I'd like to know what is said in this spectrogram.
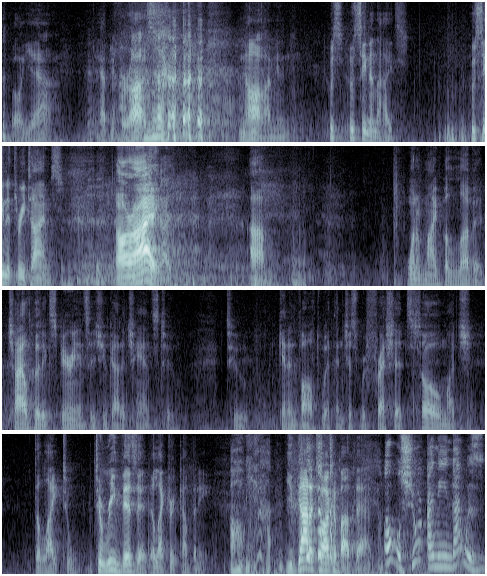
Well, yeah. Happy for us. no, I mean, who's, who's seen In the Heights? Who's seen it three times? All right. Um, one of my beloved childhood experiences you got a chance to, to get involved with and just refresh it. So much delight to, to revisit Electric Company. oh, yeah. You've got to talk about that. Oh well, sure. I mean, that was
